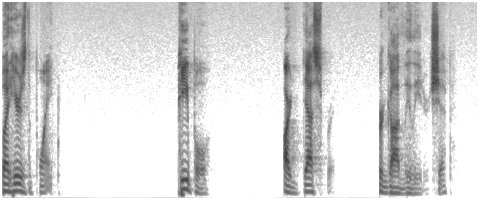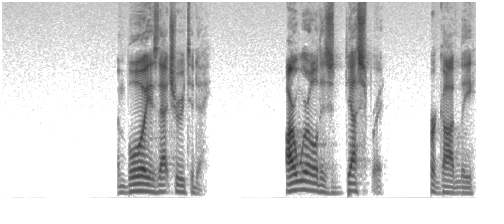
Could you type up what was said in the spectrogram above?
But here's the point people are desperate for godly leadership. And boy, is that true today. Our world is desperate for godly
